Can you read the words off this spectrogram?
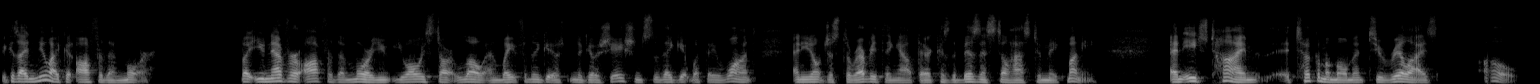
because I knew I could offer them more. But you never offer them more. You, you always start low and wait for the negotiation so they get what they want. And you don't just throw everything out there because the business still has to make money. And each time it took them a moment to realize, oh,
